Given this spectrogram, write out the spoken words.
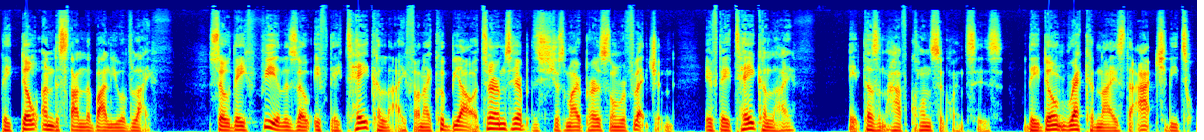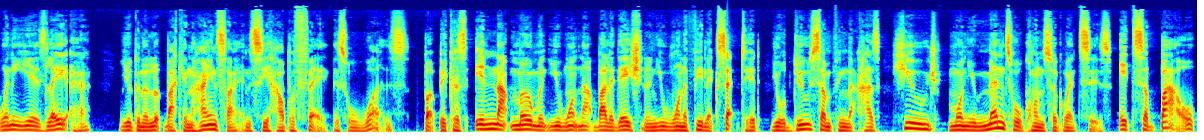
They don't understand the value of life. So they feel as though if they take a life, and I could be out of terms here, but this is just my personal reflection. If they take a life, it doesn't have consequences. They don't recognize that actually 20 years later, you're going to look back in hindsight and see how pathetic this all was. But because in that moment you want that validation and you want to feel accepted, you'll do something that has huge, monumental consequences. It's about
